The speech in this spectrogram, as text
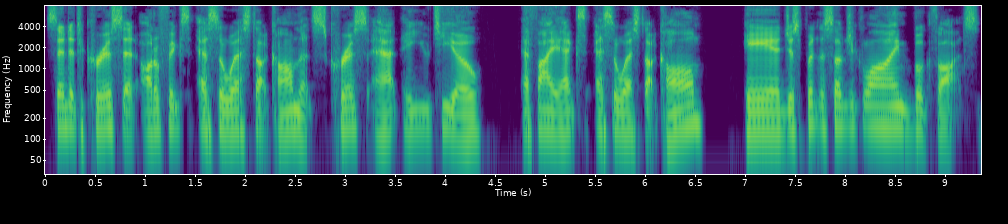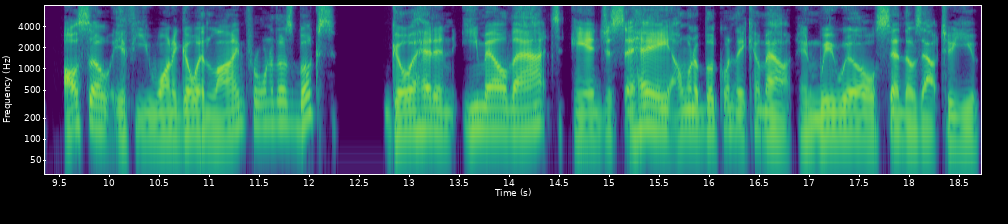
Send it to Chris at autofixsos.com. That's Chris at A-U-T-O F-I-X-S-O-S.com and just put in the subject line book thoughts. Also, if you want to go in line for one of those books, go ahead and email that and just say, Hey, I want a book when they come out, and we will send those out to you.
